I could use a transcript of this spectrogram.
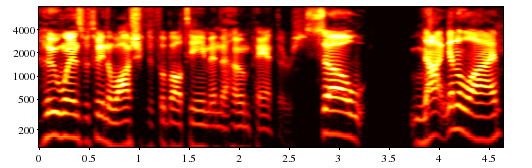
who wins between the Washington football team and the home Panthers? So, not gonna lie,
